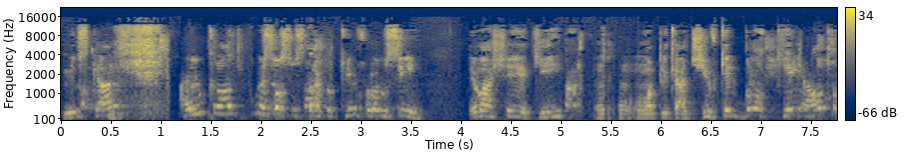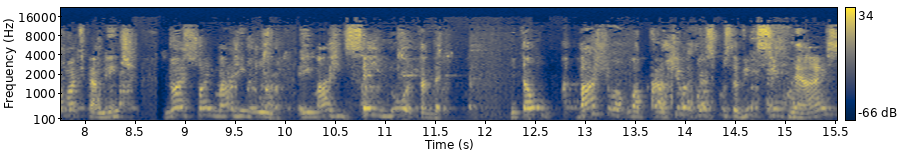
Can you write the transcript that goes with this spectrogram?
E os caras. Aí o Claudio começou a assustar com aquilo, falando assim: eu achei aqui um, um, aplicativo que ele bloqueia automaticamente. Não é só imagem nua, é imagem semi-nua também. Então, baixa o aplicativo, às vezes custa 25 reais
